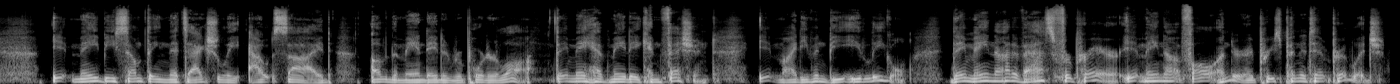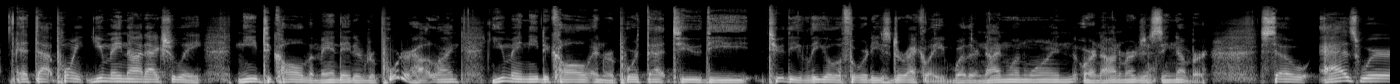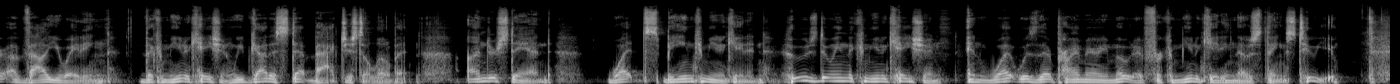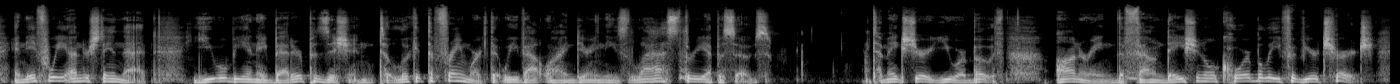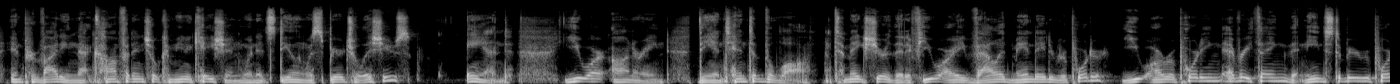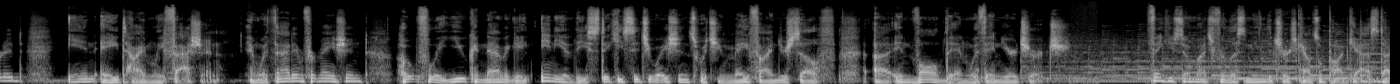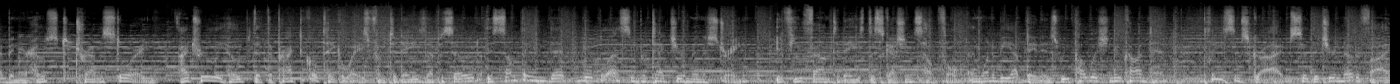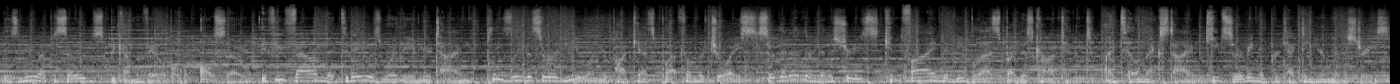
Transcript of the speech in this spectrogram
it may be something that's actually outside of the mandated reporter law. They may have made a confession. It might even be illegal. They may not have asked for prayer. It may not fall under a priest penitent privilege. At that point, you may not actually need to call the mandated reporter hotline. You may need to call and report that to the to the legal authorities directly, whether 911 or a non-emergency number. So, as we're evaluating the communication, we've got to step back just a little bit. Understand what's being communicated, who's doing the communication, and what was their primary motive for communicating those things to you. And if we understand that, you will be in a better position to look at the framework that we've outlined during these last three episodes to make sure you are both honoring the foundational core belief of your church and providing that confidential communication when it's dealing with spiritual issues and you are honoring the intent of the law to make sure that if you are a valid mandated reporter, you are reporting everything that needs to be reported in a timely fashion. And with that information, hopefully you can navigate any of these sticky situations which you may find yourself uh, involved in within your church. Thank you so much for listening to the Church Counsel Podcast. I've been your host, Travis Story. I truly hope that the practical takeaways from today's episode is something that will bless and protect your ministry. If you found today's discussions helpful and want to be updated as we publish new content, please subscribe so that you're notified as new episodes become available. Also, if you found that today was worthy of your time, please leave us a review on your podcast platform of choice so that other ministries can find and be blessed by this content. Until next time, keep serving and protecting your ministries.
